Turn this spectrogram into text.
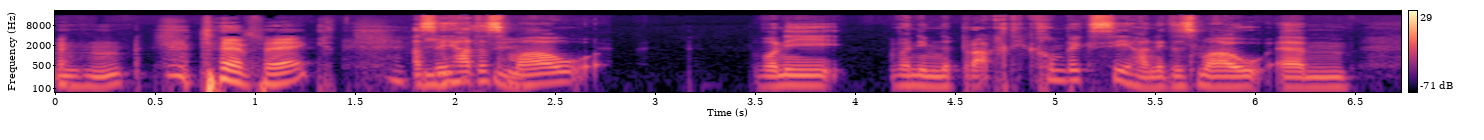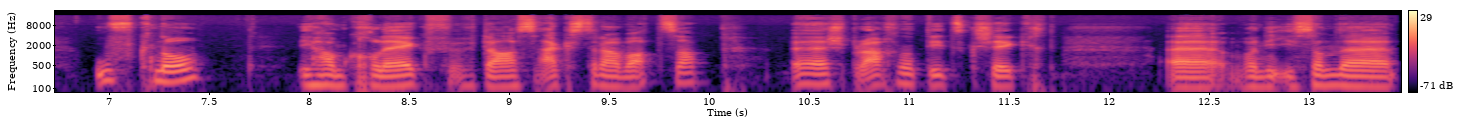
mhm. Perfekt. Also ich habe das mal, als ich, als ich in einem Praktikum war, habe ich das mal ähm, aufgenommen. Ich habe einem Kollegen für das extra WhatsApp-Sprachnotiz äh, geschickt, äh, wo ich in so einer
